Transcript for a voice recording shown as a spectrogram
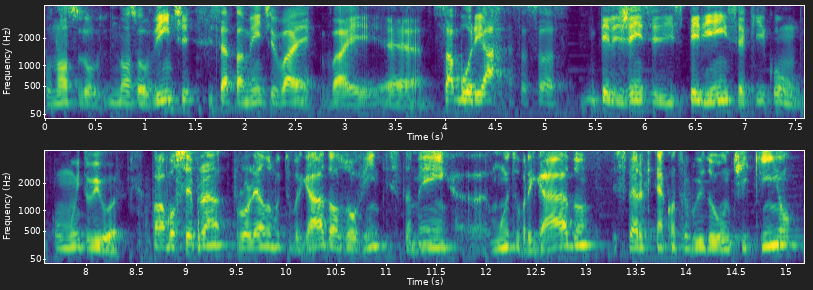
o nosso, nosso ouvinte e certamente vai, vai é, saborear essas suas inteligências inteligência e experiência aqui com, com muito vigor. Para você, para o Leandro, muito obrigado. Aos ouvintes também, eh, muito obrigado. Espero que tenha contribuído um tiquinho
